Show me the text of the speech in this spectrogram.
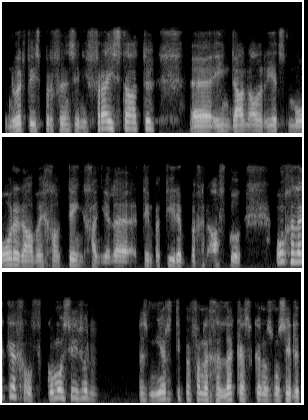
Noordwes provinsie en die Vrystaat toe. Uh en dan alreeds môre daar by Gauteng gaan julle temperature begin afkoel. Ongelukkig of kom ons sê so is meer tipe van 'n geluk as kan ons mos sê dit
